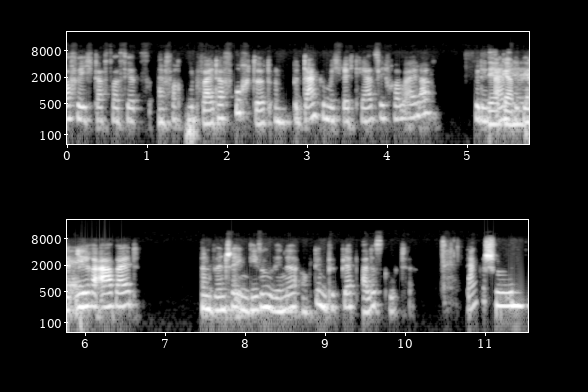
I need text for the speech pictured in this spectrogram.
hoffe ich, dass das jetzt einfach gut weiter fruchtet und bedanke mich recht herzlich, Frau Weiler, für den Sehr Einblick gerne. in Ihre Arbeit und wünsche in diesem Sinne auch dem BibLab alles Gute. Dankeschön.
